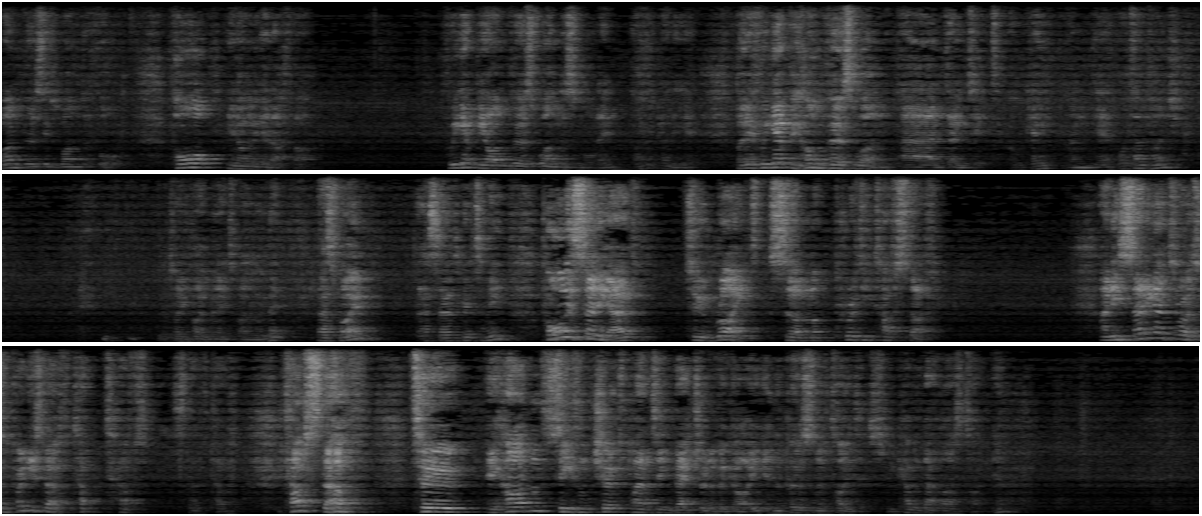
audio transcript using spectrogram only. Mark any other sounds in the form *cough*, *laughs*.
1, verses 1 to 4. Paul, you're not going to get that far. If we get beyond verse 1 this morning, oh, bloody yeah. But if we get beyond *laughs* verse 1, uh, doubt it, okay? And yeah, what time's lunch? *laughs* 25 minutes by the way. That's fine. That sounds good to me. Paul is setting out to write some pretty tough stuff. And he's setting out to write some pretty stuff, tough, tough stuff, tough, tough stuff to a hardened, seasoned church planting veteran of a guy in the person of Titus. We covered that last time, yeah?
